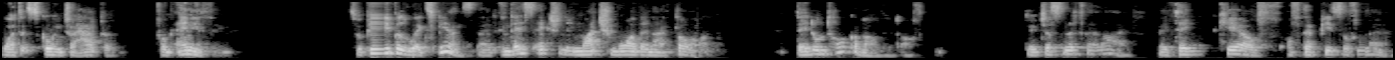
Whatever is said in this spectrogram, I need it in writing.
what is going to happen, from anything. So people who experience that, and there's actually much more than I thought, they don't talk about it often. They just live their life. They take care of, of their piece of land.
